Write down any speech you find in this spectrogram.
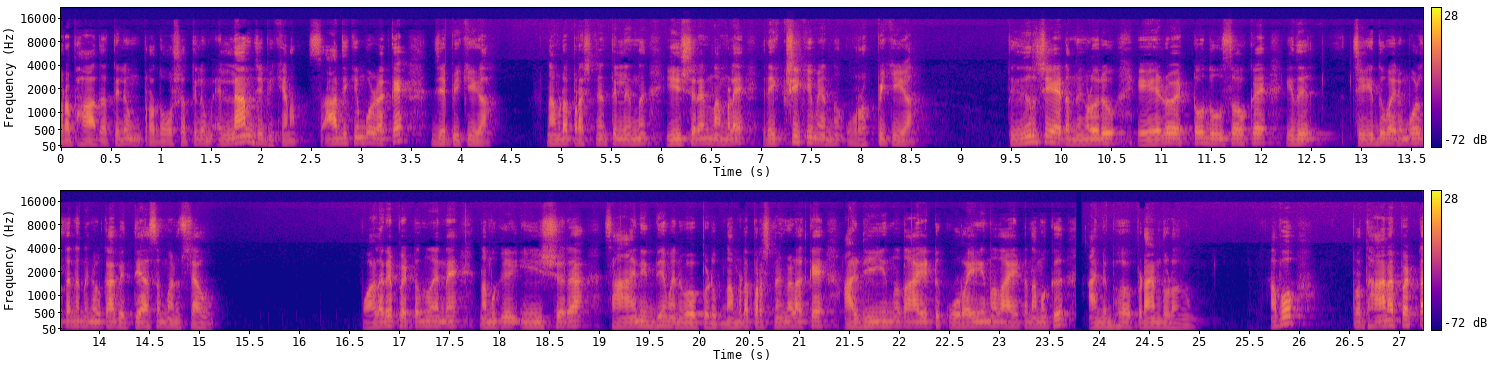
പ്രഭാതത്തിലും പ്രദോഷത്തിലും എല്ലാം ജപിക്കണം. സാധിക്കുമ്പോഴൊക്കെ ജപിക്കുക. നമ്മുടെ പ്രശ്നത്തിൽ നിന്ന് ഈശ്വരൻ നമ്മളെ രക്ഷിക്കുമെന്ന് ഉറപ്പിക്കുക. തീർച്ചയായിട്ടും നിങ്ങളൊരു ഏഴോ എട്ടോ ദിവസമൊക്കെ ഇത് ചെയ്തു വരുമ്പോൾ തന്നെ നിങ്ങൾക്ക് ആ വ്യത്യാസം മനസ്സിലാവും. വളരെ പെട്ടെന്ന് തന്നെ നമുക്ക് ഈശ്വര സാന്നിധ്യം അനുഭവപ്പെടും. നമ്മുടെ പ്രശ്നങ്ങളൊക്കെ അഴിയുന്നതായിട്ട് കുറയുന്നതായിട്ട് നമുക്ക് അനുഭവപ്പെടാൻ തുടങ്ങും. അപ്പോൾ പ്രധാനപ്പെട്ട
